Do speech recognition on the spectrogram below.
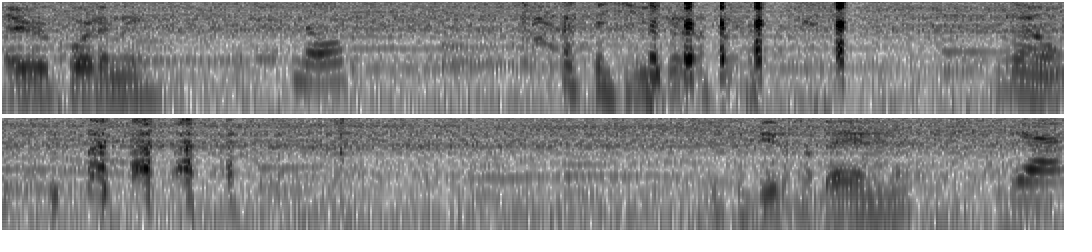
Are you recording me? No. You- no. it's a beautiful day, ain't it? Yeah.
